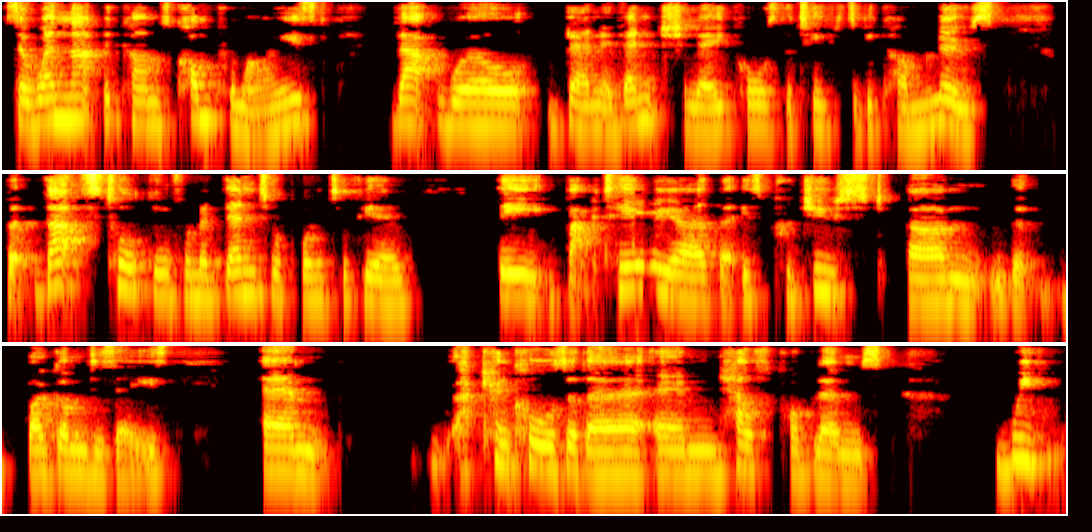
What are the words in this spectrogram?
So when that becomes compromised, that will then eventually cause the teeth to become loose. But that's talking from a dental point of view. The bacteria that is produced um, by gum disease um, can cause other um, health problems. We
